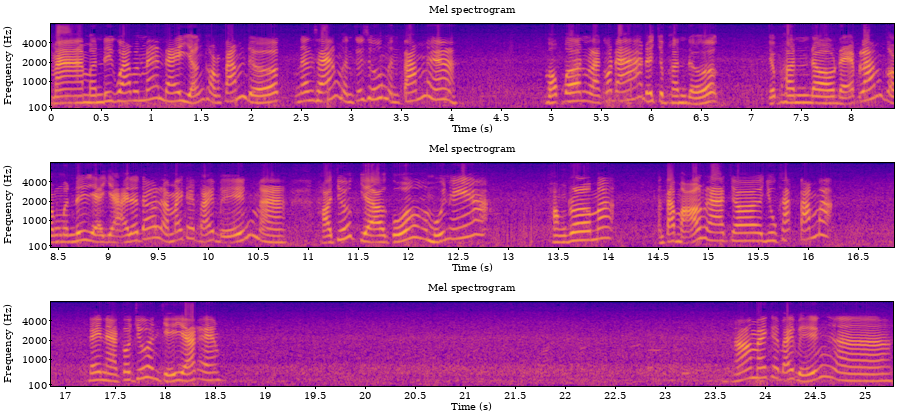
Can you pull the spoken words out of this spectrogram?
Mà mình đi qua bên mé đây vẫn còn tắm được. Nên sáng mình cứ xuống mình tắm ha. Một bên là có đá để chụp hình được chụp hình đồ đẹp lắm. Còn mình đi dài dài đó đó là mấy cái bãi biển mà hồi trước giờ của mũi né hòn rơm á người ta mở ra cho du khách tắm á. Đây nè cô chú anh chị và các em. Đó mấy cái bãi biển à,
